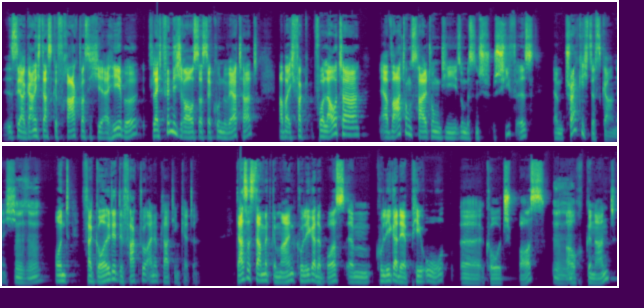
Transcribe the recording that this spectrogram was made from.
ist ja gar nicht das gefragt, was ich hier erhebe. Vielleicht finde ich raus, dass der Kunde Wert hat, aber ich vor lauter Erwartungshaltung, die so ein bisschen sch- schief ist, ähm, track ich das gar nicht Mhm. und vergolde de facto eine Platinkette. Das ist damit gemeint, Kollege der Boss, ähm, Kollege der PO, äh, Coach Boss, Mhm. auch genannt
